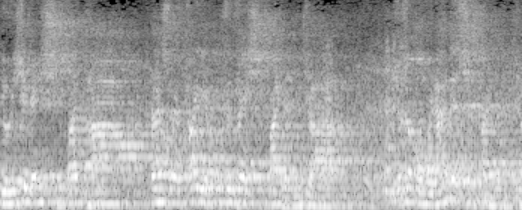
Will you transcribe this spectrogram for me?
有一些人喜欢他，但是呢，他也不是太喜欢人家，就是偶然的喜欢人家。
